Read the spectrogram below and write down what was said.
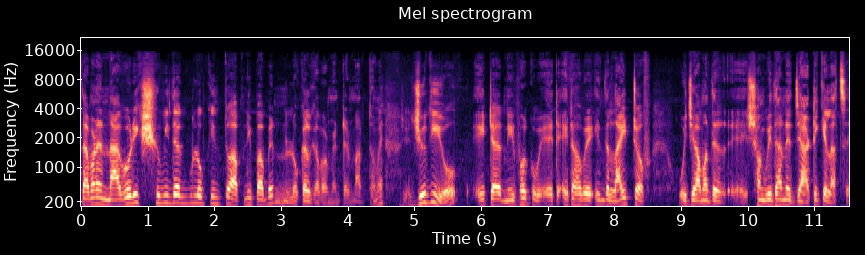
তার মানে নাগরিক সুবিধাগুলো কিন্তু আপনি পাবেন লোকাল গভর্নমেন্টের মাধ্যমে। যদিও এটা নির্ভর করবে এটা এটা হবে ইন দ্য লাইট অফ ওই যে আমাদের সংবিধানের যে আর্টিকেল আছে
